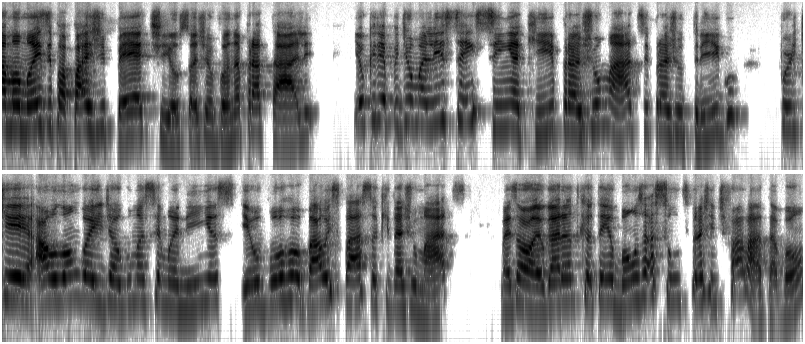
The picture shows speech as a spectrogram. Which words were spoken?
Olá, mamães e papais de pet. Eu sou a Giovana Pratali e eu queria pedir uma licencinha aqui para Ju Matos e para Ju Trigo, porque ao longo aí de algumas semaninhas eu vou roubar o espaço aqui da Ju Matos, mas ó, eu garanto que eu tenho bons assuntos para a gente falar, tá bom?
